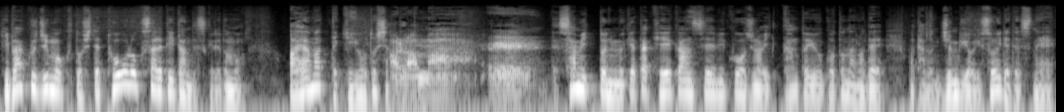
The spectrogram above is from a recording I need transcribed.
被爆樹木として登録されていたんですけれども、誤って切り落としちゃった。あらまあ、えでサミットに向けた景観整備工事の一環ということなので、まあ、多分準備を急いでですね、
